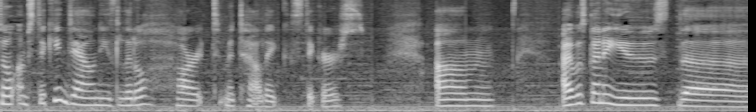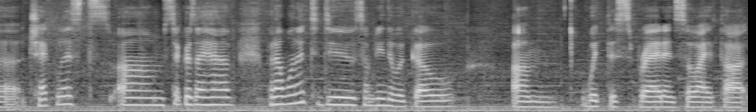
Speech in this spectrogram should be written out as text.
So I'm sticking down these little heart metallic stickers. Um, I was going to use the checklists um, stickers I have, but I wanted to do something that would go um, with this spread, and so I thought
